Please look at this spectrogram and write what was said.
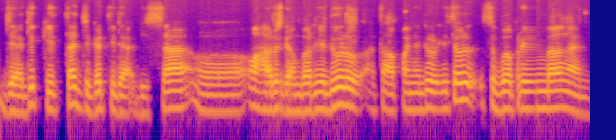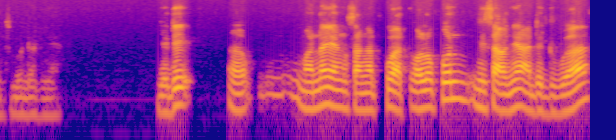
Jadi kita juga tidak bisa uh, oh harus gambarnya dulu atau apanya dulu. Itu sebuah perimbangan sebenarnya. Jadi Eh, mana yang sangat kuat. Walaupun misalnya ada dua,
